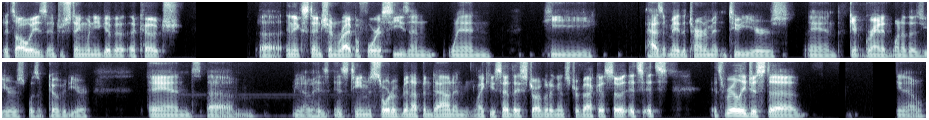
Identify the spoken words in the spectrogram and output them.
it's always interesting when you give a, a coach uh, an extension right before a season when he hasn't made the tournament in two years. And granted, one of those years was a COVID year. And, um, you know, his, his team has sort of been up and down. And like you said, they struggled against Trevecca. So it's, it's, it's really just a, you know,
